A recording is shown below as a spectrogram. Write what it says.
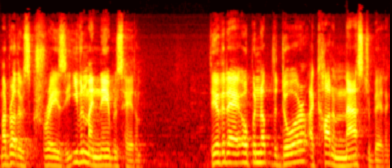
My brother's crazy. Even my neighbors hate him. The other day, I opened up the door, I caught him masturbating.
